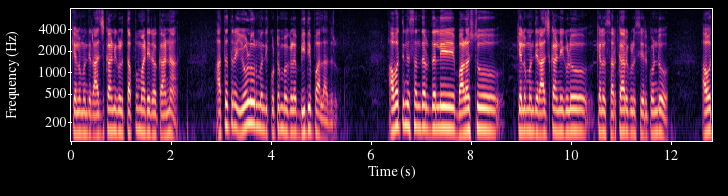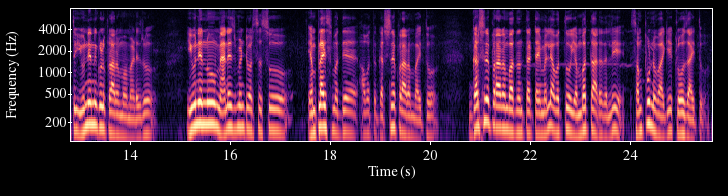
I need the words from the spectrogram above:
ಕೆಲವು ಮಂದಿ ರಾಜಕಾರಣಿಗಳು ತಪ್ಪು ಮಾಡಿರೋ ಕಾರಣ ಹತ್ತತ್ರ ಏಳ್ನೂರು ಮಂದಿ ಕುಟುಂಬಗಳ ಬೀದಿ ಪಾಲಾದರು. ಅವತ್ತಿನ ಸಂದರ್ಭದಲ್ಲಿ ಭಾಳಷ್ಟು ಕೆಲವು ಮಂದಿ ರಾಜಕಾರಣಿಗಳು, ಕೆಲವು ಸರ್ಕಾರಗಳು ಸೇರಿಕೊಂಡು ಅವತ್ತು ಯೂನಿಯನ್ಗಳು ಪ್ರಾರಂಭ ಮಾಡಿದರು. ಯೂನಿಯನ್ನು ಮ್ಯಾನೇಜ್ಮೆಂಟ್ ವರ್ಸಸ್ಸು ಎಂಪ್ಲಾಯೀಸ್ ಮಧ್ಯೆ ಅವತ್ತು ಘರ್ಷಣೆ ಪ್ರಾರಂಭ ಆಯಿತು. ಘರ್ಷಣೆ ಪ್ರಾರಂಭ ಆದಂಥ ಟೈಮಲ್ಲಿ ಅವತ್ತು ಎಂಬತ್ತಾರರಲ್ಲಿ ಸಂಪೂರ್ಣವಾಗಿ ಕ್ಲೋಸ್ ಆಯಿತು.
